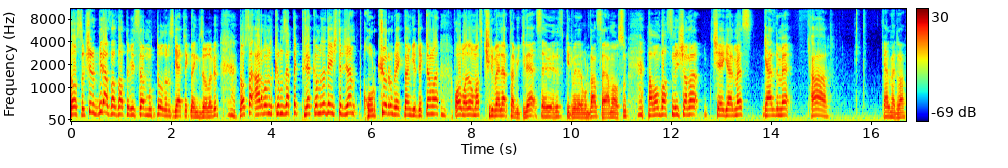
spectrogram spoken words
Dostum şunu biraz azaltabilsem mutlu oluruz. Gerçekten güzel olabilir. Dostlar arabamızı kırmızı yaptık. Plakamızı değiştireceğim. Korkuyorum reklam girecekti ama olmadı olmaz. Kirveler tabii ki de severiz. Kirveleri buradan selam olsun. Tamam bassın inşallah şey gelmez. Geldi mi? Aa Gelmedi lan.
